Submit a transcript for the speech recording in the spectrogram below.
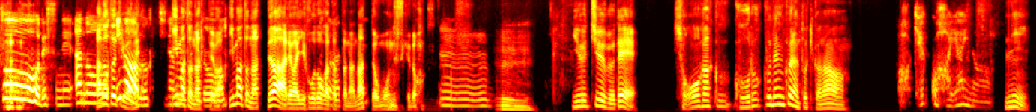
そうですね。あの、あの時今ははね昔なんですけど今となっては、今となってはあれは違法動画だったななって思うんですけど。YouTube で小学5、6年くらいの時かな、あ、結構早いな。に、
